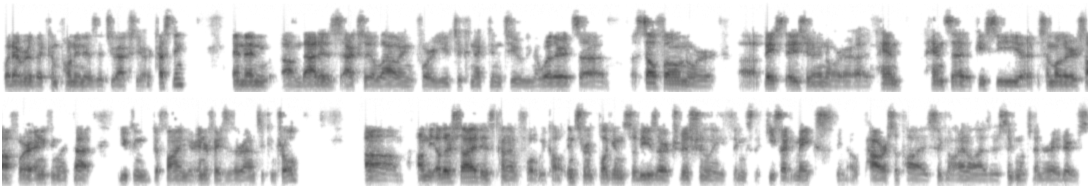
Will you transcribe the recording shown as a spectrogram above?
whatever the component is that you actually are testing. And then um, that is actually allowing for you to connect into, you know, whether it's a, a cell phone or a base station or a hand handset, a PC, uh, some other software, anything like that, you can define your interfaces around to control. Um, on the other side is kind of what we call instrument plugins. So these are traditionally things that Keysight makes, you know, power supplies, signal analyzers, signal generators,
